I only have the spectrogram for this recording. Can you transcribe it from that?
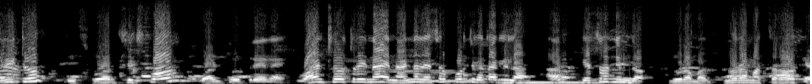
three two? Six four six four one two three nine one two three nine ಅಣ್ಣನ ಹೆಸರು ಪೂರ್ತಿ ಗೊತ್ತಾಗ್ಲಿಲ್ಲ. ಹೆಸರು ನಿಮ್ದು? Noormohammad Noormohammad sir okay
